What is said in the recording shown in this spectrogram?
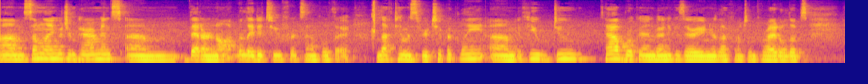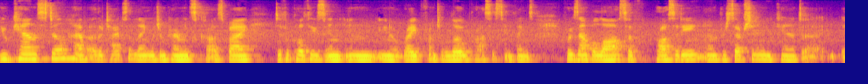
Um, some language impairments um, that are not related to, for example, the left hemisphere typically. Um, if you do have broken Wernicke's area in your left frontal and parietal lobes, you can still have other types of language impairments caused by difficulties in, in you know, right frontal lobe processing things. For example, loss of prosody and perception, you can't, uh,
